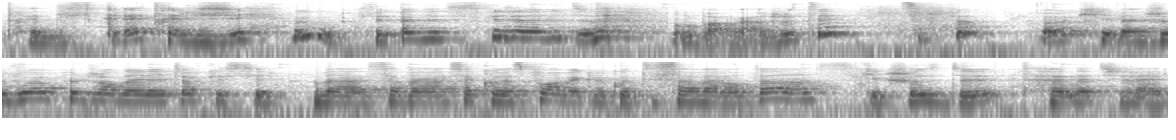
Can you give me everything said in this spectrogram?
très discret, très léger. c'est pas du tout ce que j'ai d'habitude. On va en rajouter un petit peu. Ok, bah je vois un peu le genre d'highlighter que c'est. Bah ça va, ça correspond avec le côté Saint-Valentin, hein. c'est quelque chose de très naturel,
